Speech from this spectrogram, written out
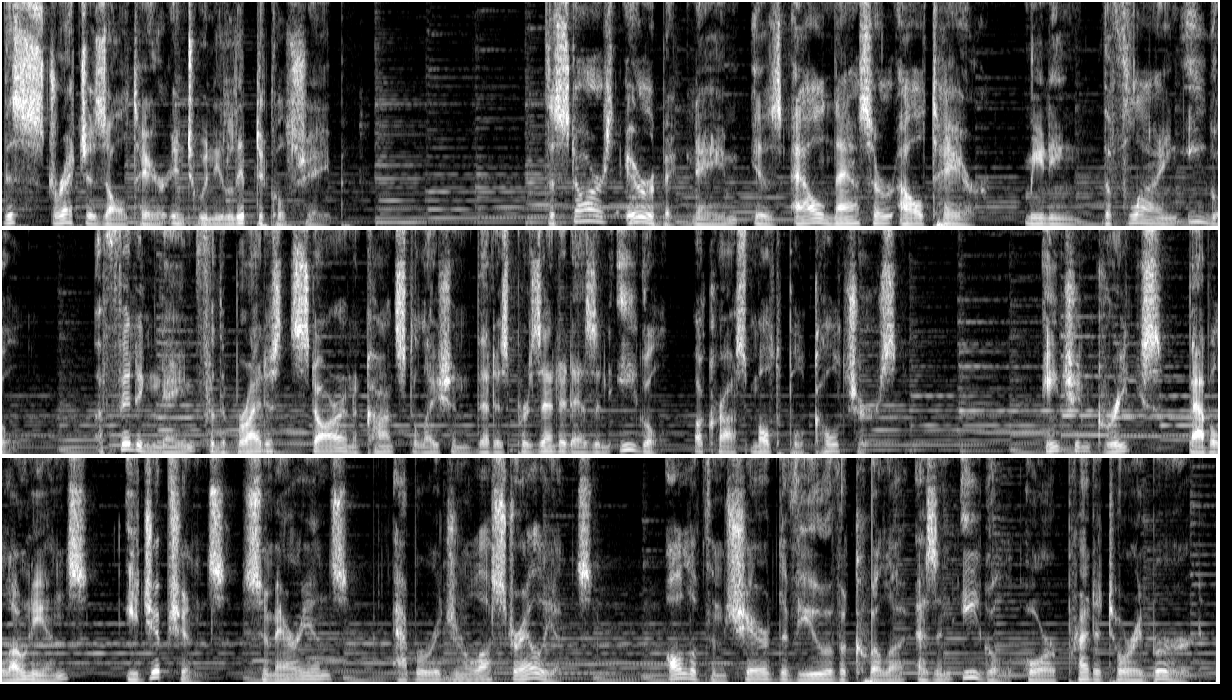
This stretches Altair into an elliptical shape. The star's Arabic name is Al Nasser Altair, meaning the flying eagle, a fitting name for the brightest star in a constellation that is presented as an eagle across multiple cultures. Ancient Greeks, Babylonians, Egyptians, Sumerians, Aboriginal Australians, all of them shared the view of Aquila as an eagle or predatory bird.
